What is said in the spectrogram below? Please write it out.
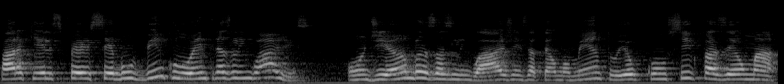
para que eles percebam o vínculo entre as linguagens, onde ambas as linguagens, até o momento, eu consigo fazer uma,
